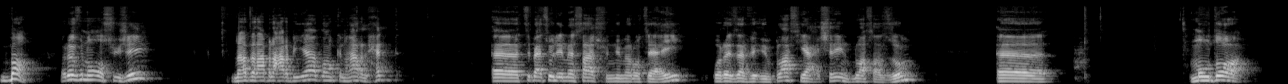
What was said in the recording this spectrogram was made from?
bon revenons au sujet نهضرها بالعربيه donc نهار الحد أه تبعتوا les messages في ال numéro تاعي pour réserver une place هي 20 بلاصه Zoom أه موضوع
